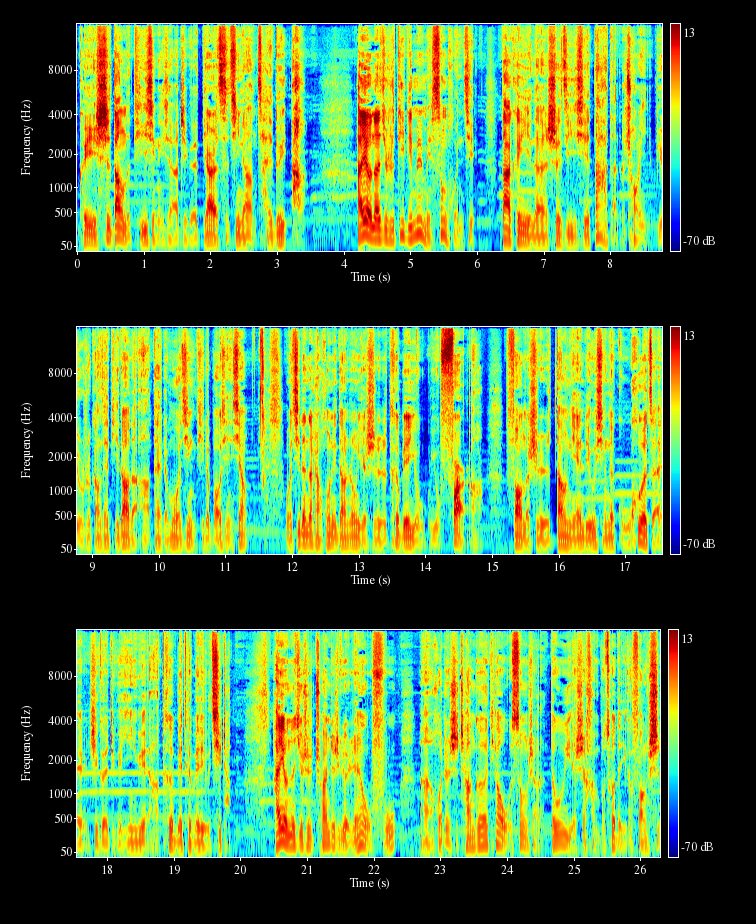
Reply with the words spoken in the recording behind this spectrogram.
可以适当的提醒一下，这个第二次尽量猜对啊。还有呢，就是弟弟妹妹送婚戒。大可以呢设计一些大胆的创意，比如说刚才提到的啊，戴着墨镜提着保险箱。我记得那场婚礼当中也是特别有有范儿啊，放的是当年流行的古惑仔这个这个音乐啊，特别特别的有气场。还有呢，就是穿着这个人偶服啊，或者是唱歌跳舞送上，都也是很不错的一个方式。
